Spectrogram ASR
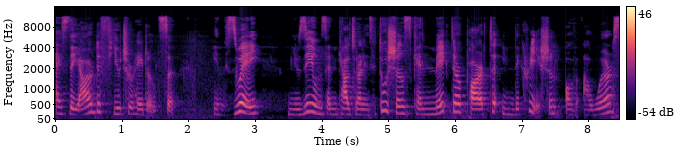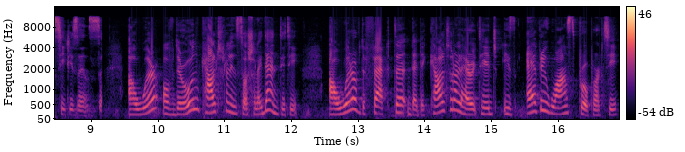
as they are the future adults. In this way, museums and cultural institutions can make their part in the creation of aware citizens, aware of their own cultural and social identity, aware of the fact that the cultural heritage is everyone's property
